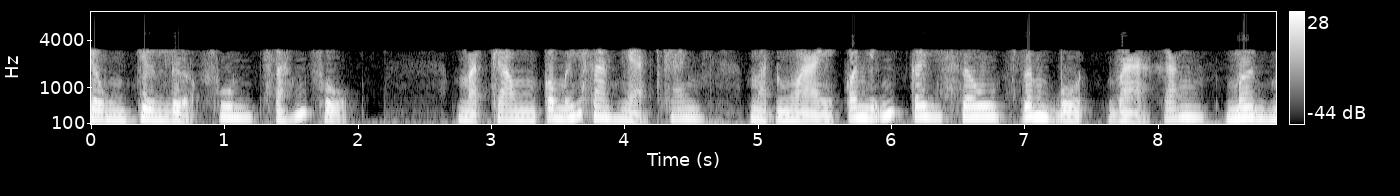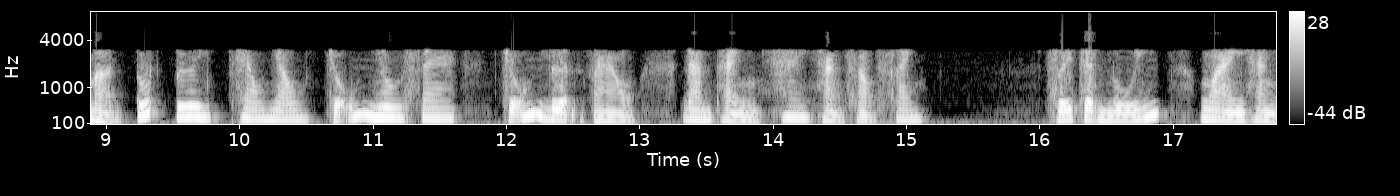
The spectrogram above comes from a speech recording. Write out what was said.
trông như lửa phun sáng phủ. Mặt trong có mấy gian nhà tranh, mặt ngoài có những cây sâu, dâm bột và găng mơn mởn tốt tươi theo nhau chỗ nhô ra, chỗ lượn vào, đàn thành hai hàng rào xanh. Dưới chân núi, ngoài hàng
